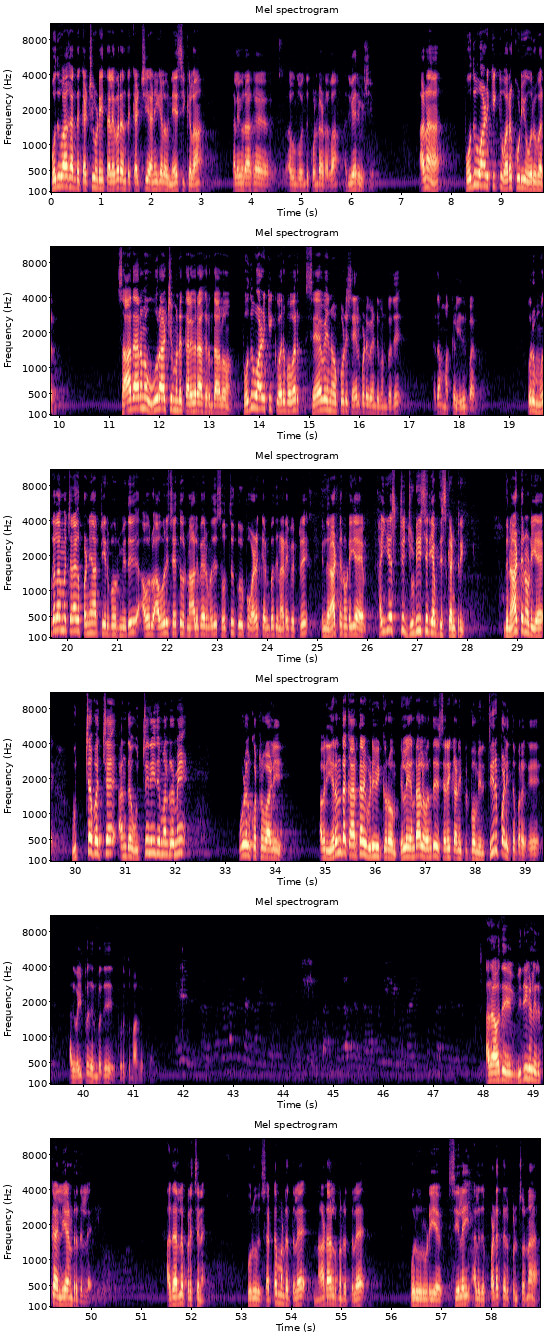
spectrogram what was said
பொதுவாக அந்த கட்சியினுடைய தலைவர் அந்த கட்சி அணிகளை நேசிக்கலாம் தலைவராக அவங்க வந்து கொண்டாடலாம் அது வேறு விஷயம். ஆனால் பொது வாழ்க்கைக்கு வரக்கூடிய ஒருவர் சாதாரண ஊராட்சி மன்ற தலைவராக இருந்தாலும் பொது வாழ்க்கைக்கு வருபவர் சேவை நோக்கோடு செயல்பட வேண்டும் என்பது அதான் மக்கள் எதிர்பார்ப்பு. ஒரு முதலமைச்சராக பணியாற்றியிருப்பவர் மீது அவர் அவரை சேர்த்து ஒரு நாலு பேர் மீது சொத்து குவிப்பு வழக்கு என்பது நடைபெற்று இந்த நாட்டினுடைய highest judiciary of this country இந்த நாட்டினுடைய உச்சபட்ச அந்த உச்ச நீதிமன்றமே ஊழல் குற்றவாளி. அவர் இறந்த காரத்தால் விடுவிக்கிறோம். இல்லை என்றால் வந்து சிறைக்கு அனுப்பியிருப்போம். என்று தீர்ப்பளித்த பிறகு அது வைப்பது என்பது பொருத்தமாக இருக்காது. அதாவது விதிகள் இருக்கா இல்லையான்றது இல்லை அதில் பிரச்சனை. ஒரு சட்டமன்றத்தில் நாடாளுமன்றத்தில் ஒருவருடைய சிலை அல்லது படத்திருப்புன்னு சொன்னால்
